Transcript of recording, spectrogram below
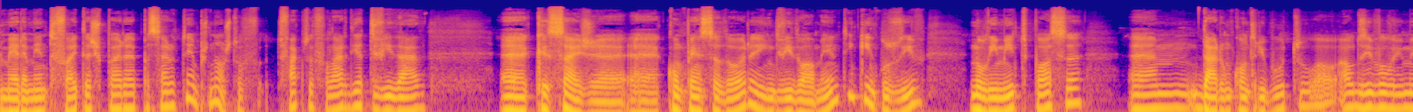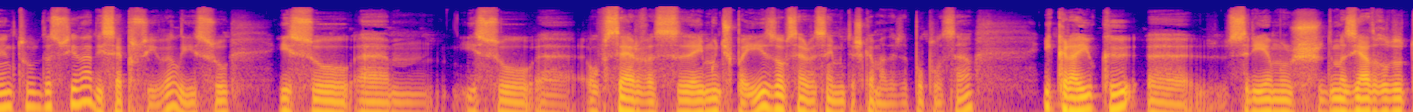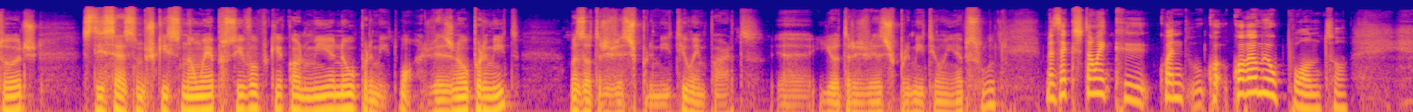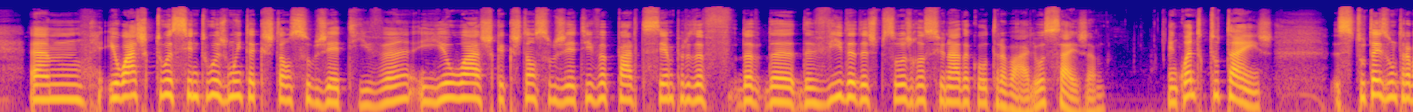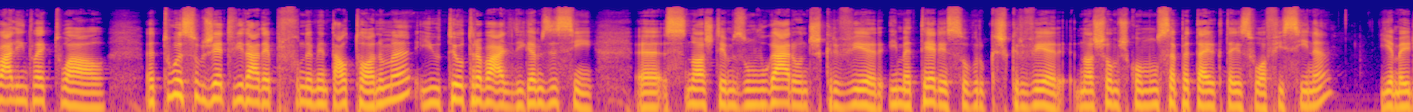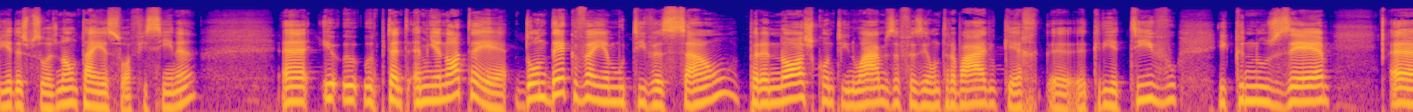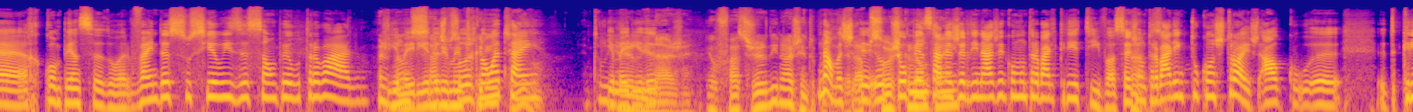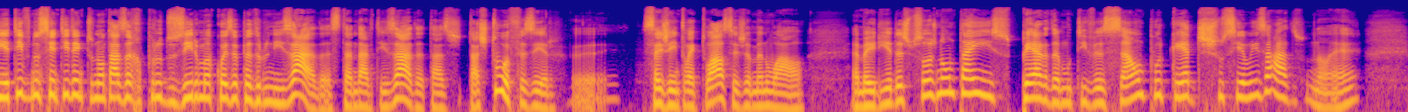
meramente feitas para passar o tempo. Não, estou de facto a falar de atividade uh, que seja uh, compensadora individualmente e que, inclusive, no limite, possa um, dar um contributo ao, ao, desenvolvimento da sociedade. Isso é possível, isso, isso, um, isso uh, observa-se em muitos países, observa-se em muitas camadas da população e creio que uh, seríamos demasiado redutores se disséssemos que isso não é possível porque a economia não o permite. Bom, às vezes não o permite, mas outras vezes permite-o em parte uh, e outras vezes permite-o em absoluto. Mas a questão é que, quando, qual é o meu ponto? Um, eu acho que tu acentuas muito a questão subjetiva e eu acho que a questão subjetiva parte sempre da, da, da, da vida das pessoas relacionada com o trabalho. Ou seja, enquanto que tu tens, se tu tens um trabalho intelectual, a tua subjetividade é profundamente autónoma e o teu trabalho, digamos assim, uh, se nós temos um lugar onde escrever e matéria sobre o que escrever, nós somos como um sapateiro que tem a sua oficina e a maioria das pessoas não tem a sua oficina. Uh, eu, eu, portanto, a minha nota é de onde é que vem a motivação para nós continuarmos a fazer um trabalho que é uh, criativo e que nos é uh, recompensador vem da socialização pelo trabalho. Mas e a maioria das pessoas criativo. não a tem. Então, e, a jardinagem? De... Eu faço jardinagem. Não, mas eu estou a pensar na jardinagem como um trabalho criativo, ou seja, ah, um trabalho sim. em que tu constróis algo uh, criativo no sentido em que tu não estás a reproduzir uma coisa padronizada, standardizada, estás, estás tu a fazer, uh, seja intelectual, seja manual. A maioria das pessoas não tem isso, perde a motivação porque é dessocializado, não é?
